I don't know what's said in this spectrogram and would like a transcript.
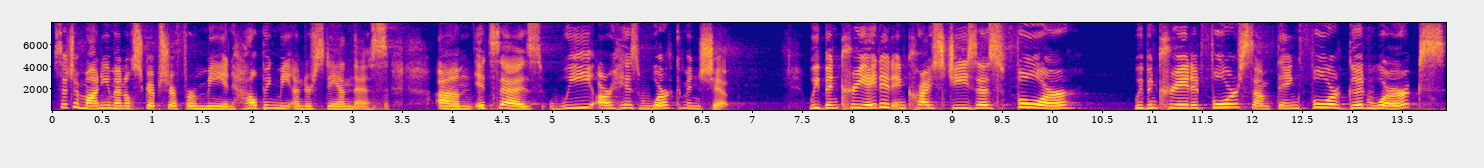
such a monumental scripture for me in helping me understand this. Um, it says, "We are His workmanship. We've been created in Christ Jesus for. We've been created for something, for good works,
